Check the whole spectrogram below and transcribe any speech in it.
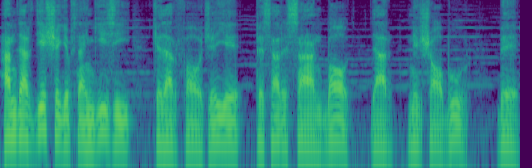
همدردی شگفتانگیزی که در فاجعه پسر سندباد در نشابور به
